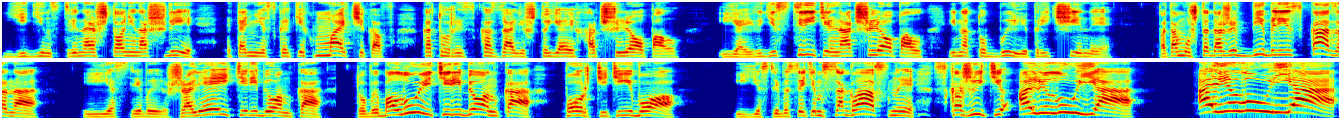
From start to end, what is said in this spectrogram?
Единственное, что они нашли, это нескольких мальчиков, которые сказали, что я их отшлепал. И я их действительно отшлепал, и на то были причины. Потому что даже в Библии сказано, если вы жалеете ребенка, то вы балуете ребенка, портите его. И если вы с этим согласны, скажите «Аллилуйя!» «Аллилуйя!»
